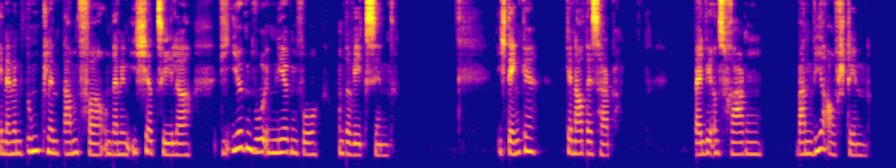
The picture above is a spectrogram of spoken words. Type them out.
in einem dunklen Dampfer und einen Ich-Erzähler, die irgendwo im Nirgendwo unterwegs sind? Ich denke, genau deshalb, weil wir uns fragen, wann wir aufstehen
